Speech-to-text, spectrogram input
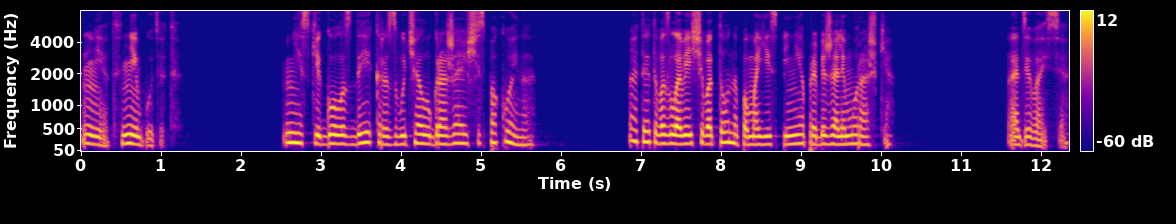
«Нет, не будет. Низкий голос Дейкра звучал угрожающе спокойно. От этого зловещего тона по моей спине пробежали мурашки. «Одевайся.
